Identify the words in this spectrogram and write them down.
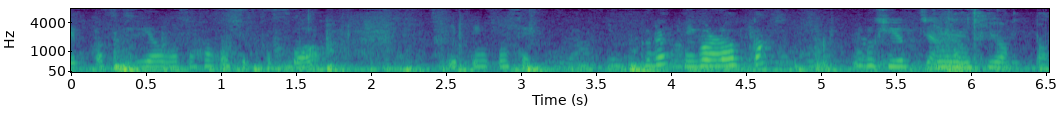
예뻐서 귀여워서 하고 싶었어. 이 핑크색. 그래? 이걸로 할까? 이거 귀엽지 않아? 응 귀엽다.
